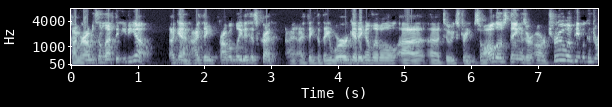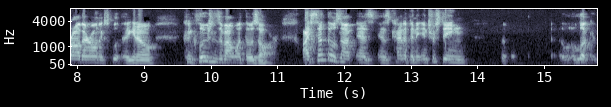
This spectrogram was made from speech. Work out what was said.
Tommy Robinson left the EDL again, I think probably to his credit, I, I think that they were getting a little uh, uh, too extreme. So all those things are, are true, and people can draw their own, exclu- you know, conclusions about what those are. I set those up as as kind of an interesting uh, look.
